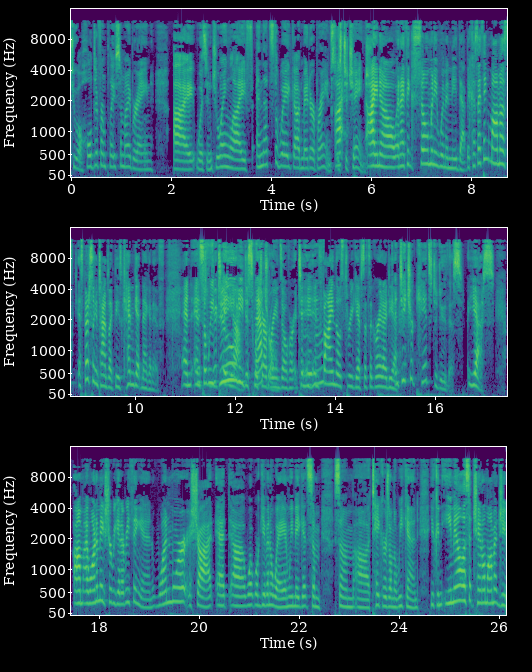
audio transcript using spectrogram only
to a whole different place in my brain. I was enjoying life, and that's the way God made our brains, is to change. I know, and I think so many women need that because I think mamas, especially in times like these, can get negative, and and It's so we do yeah, need to switch our natural. Mm-hmm. brains over to and find those three gifts. That's a great idea. and teach your kids to do this. Yes. Um, I want to make sure we get everything in. One more shot at uh, what we're giving away, and we may get some some uh, takers on the weekend. You can email us at channelmom at gmail,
